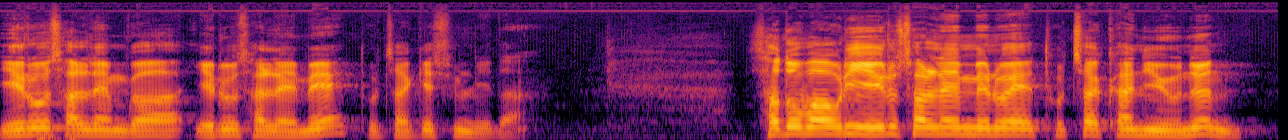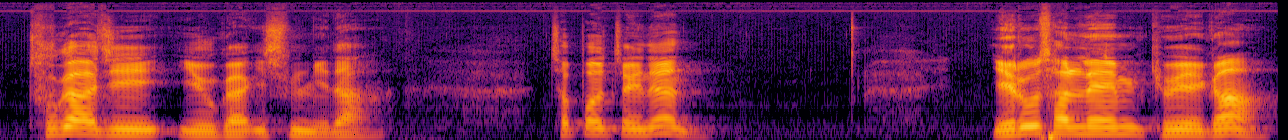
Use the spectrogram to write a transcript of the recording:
예루살렘과 예루살렘에 도착했습니다. 사도 바울이 예루살렘에 도착한 이유는 두 가지 이유가 있습니다. 첫 번째는 예루살렘 교회가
